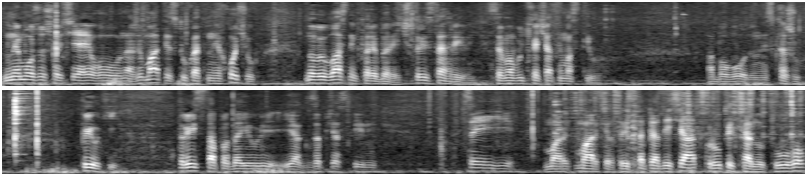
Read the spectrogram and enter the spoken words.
Не можу щось я його нажимати, стукати не хочу. Новий власник перебере 400 гривень. Це, мабуть, качати мастило. Або воду, не скажу. Пилки 300 продаю як запчастини. Це її маркер 350, крутиться ну туго.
